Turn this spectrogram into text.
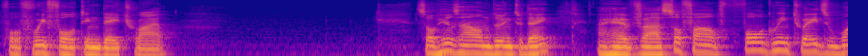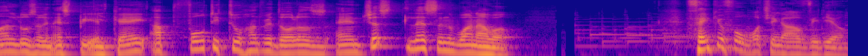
for a free 14 day trial. So here's how I'm doing today. I have uh, so far four green trades, one loser in SPLK, up $4,200 and just less than one hour. Thank you for watching our video.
